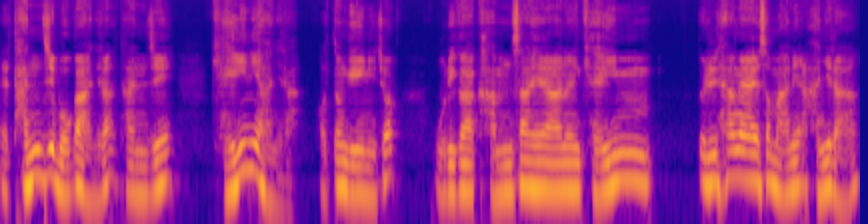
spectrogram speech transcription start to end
예, 단지 뭐가 아니라, 단지 개인이 아니라. 어떤 개인이죠? 우리가 감사해야 하는 개인을 향해서만이 아니라,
